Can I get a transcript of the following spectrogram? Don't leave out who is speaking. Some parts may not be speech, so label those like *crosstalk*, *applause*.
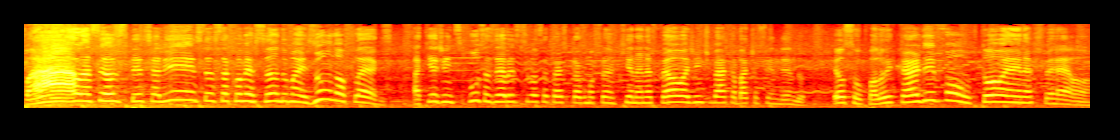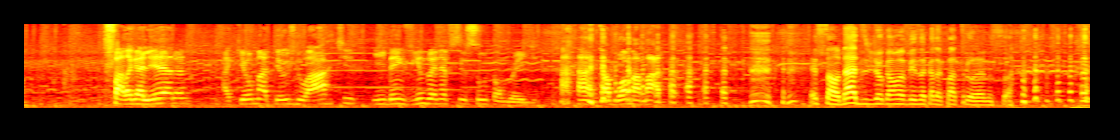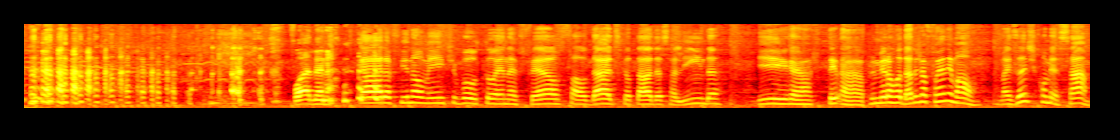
Speaker 1: Fala, seus especialistas! Está começando mais um No Flags. Aqui a gente expulsa zebras e se você torce para alguma franquia na NFL, a gente vai acabar te ofendendo. Eu sou o Paulo Ricardo e voltou a NFL.
Speaker 2: Fala galera, aqui é o Matheus Duarte e bem-vindo ao NFC Sul, Tom Brady. *laughs* Acabou a mamata. *laughs*
Speaker 1: É saudades de jogar uma vez a cada quatro anos só. *laughs*
Speaker 2: Foda, né?
Speaker 1: Cara, finalmente voltou a NFL, saudades que eu tava dessa linda. E a, a primeira rodada já foi animal. Mas antes de começar,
